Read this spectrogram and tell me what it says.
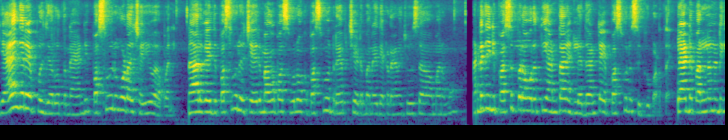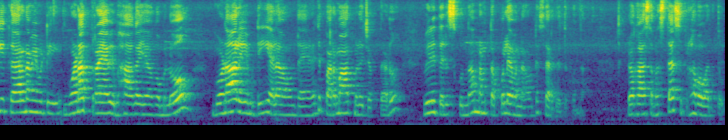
గ్యాంగ్ రేపులు జరుగుతున్నాయండి. పశువులు కూడా చేయవు ఆ పని. నాలుగైదు పశువులు చేరి మగ పశువులు ఒక పశువుని రేపు చేయడం అనేది ఎక్కడైనా చూసావా మనము? అంటే దీని పశు ప్రవృత్తి అంటానికి లేదు. అంటే పశువులు సిగ్గుపడతాయి. ఇలాంటి పనులన్నిటికీ కారణం ఏమిటి? గుణత్రయ విభాగ యోగంలో గుణాలు ఏమిటి? ఎలా ఉంటాయి? అనేది పరమాత్ముడే చెప్తాడు. విని తెలుసుకుందాం. మన తప్పులు ఏమన్నా ఉంటే సరిదిద్దుకుందాం. లోకా సమస్త సుఖభవంతు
